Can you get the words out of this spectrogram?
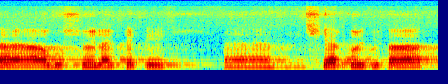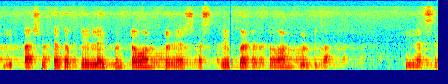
তারা অবশ্যই লাইভটাকে শেয়ার করে দিবা, পাশে থাকা বেল আইকনটা অন করে সাবস্ক্রাইব বাটনটা অন করে দিবা, ঠিক আছে?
